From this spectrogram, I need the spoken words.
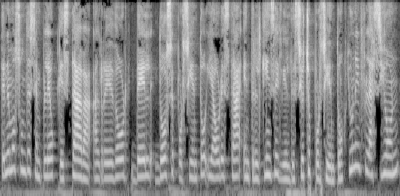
Tenemos un desempleo que estaba alrededor del 12% y ahora está entre el 15 y el 18% y una inflación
